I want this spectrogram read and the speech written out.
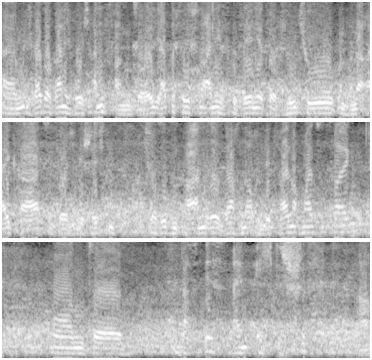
Ähm, ich weiß auch gar nicht, wo ich anfangen soll. Ihr habt natürlich schon einiges gesehen jetzt auf YouTube und von der iCast und solche Geschichten. Ich versuche ein paar andere Sachen auch im Detail nochmal zu zeigen. Und äh, das ist ein echtes Schiff. Ja.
